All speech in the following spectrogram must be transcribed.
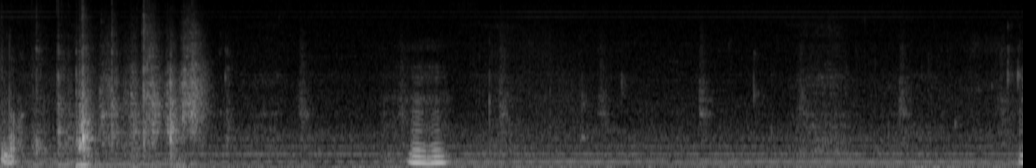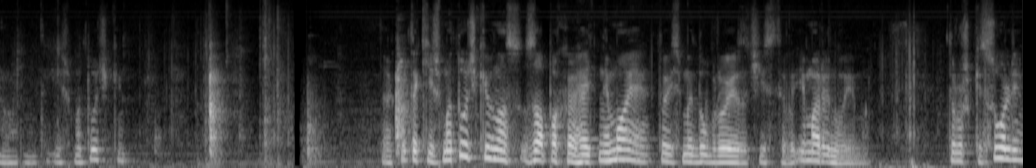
да. Угу. Гарні такі шматочки. Так, ось такі шматочки у нас, запаху геть немає, тобто ми добре її зачистили і маринуємо. Трошки солі.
